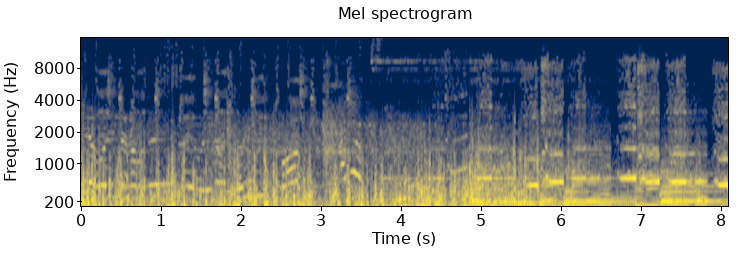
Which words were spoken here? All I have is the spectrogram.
এতিয়া হৰিণ দেখা পালোঁ, এই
